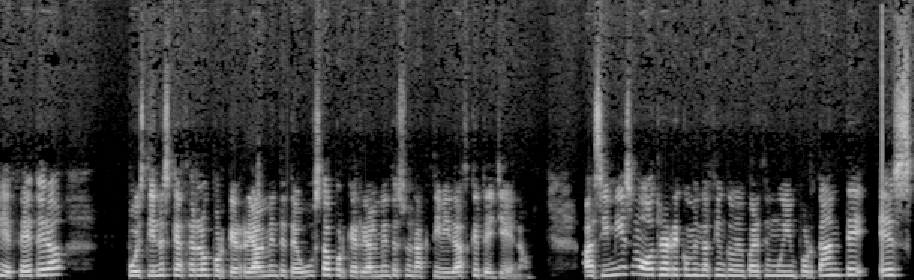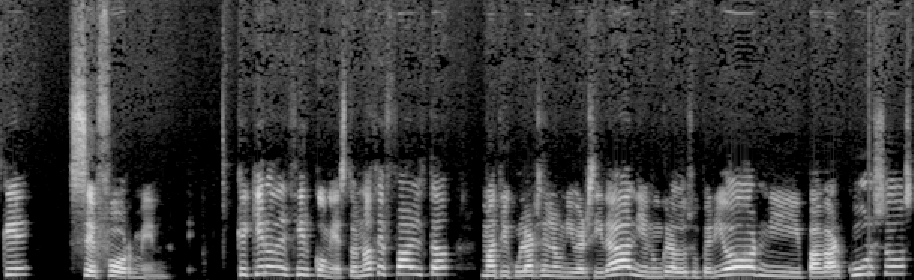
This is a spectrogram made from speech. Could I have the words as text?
etcétera pues tienes que hacerlo porque realmente te gusta, porque realmente es una actividad que te llena. Asimismo, otra recomendación que me parece muy importante es que se formen. ¿Qué quiero decir con esto? No hace falta matricularse en la universidad, ni en un grado superior, ni pagar cursos,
